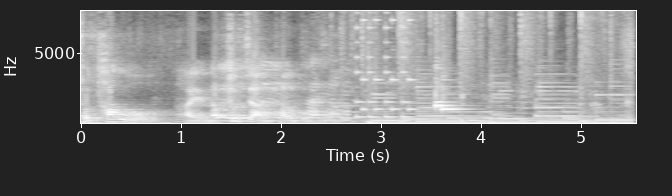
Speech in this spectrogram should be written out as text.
좋다고. 아니 나쁘지 않다고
